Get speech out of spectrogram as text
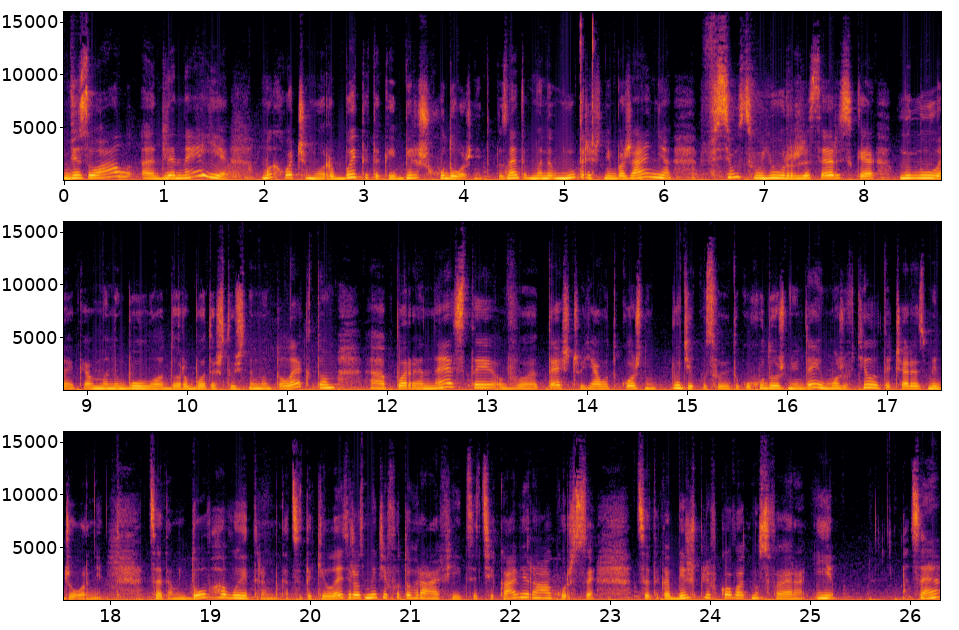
візуал е, для неї ми хочемо робити такий більш художній. Тобто, знаєте, в мене внутрішнє бажання всю свою режисерське минуле, яке в мене було до роботи штучним інтелектом, е, перенести в те, що я от кожну будь-яку свою таку художню ідею можу втілити через Міджорні. Це там довга витримка, це такі ледь розмиті фотографії, це цікаві ракурси, це така більш плівкова атмосфера. І це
